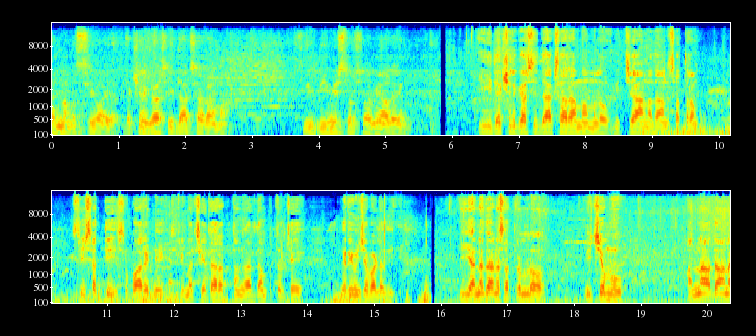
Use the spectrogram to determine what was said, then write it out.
ఓం నమ శివాయ. దక్షిణ కాశీ ద్రాక్షారామ శ్రీ భీమేశ్వర స్వామి ఆలయం. ఈ దక్షిణ కాశీ ద్రాక్షారామంలో నిత్య అన్నదాన సత్రం శ్రీ సత్తి సుబ్బారెడ్డి శ్రీమతి సీతారత్నం గారి దంపతులచే నిర్మించబడ్డది ఈ అన్నదాన సత్రంలో నిత్యము అన్నదాన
